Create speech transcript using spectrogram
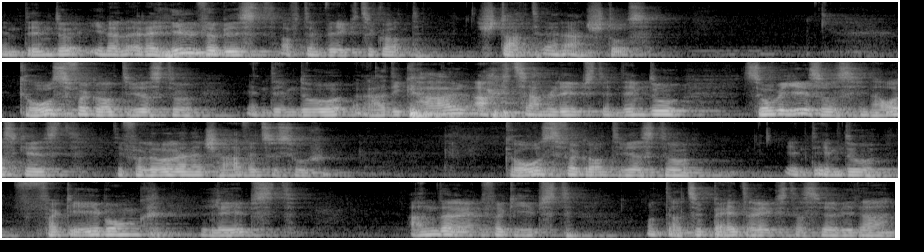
indem du ihnen eine Hilfe bist auf dem Weg zu Gott, statt ein Anstoß. Groß vor Gott wirst du, indem du radikal achtsam lebst, indem du, so wie Jesus, hinausgehst, die verlorenen Schafe zu suchen. Groß vor Gott wirst du, indem du Vergebung lebst, anderen vergibst und dazu beiträgst, dass wir wieder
